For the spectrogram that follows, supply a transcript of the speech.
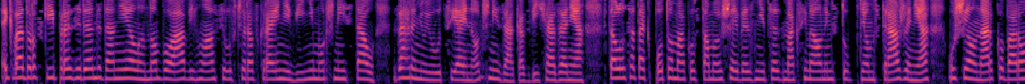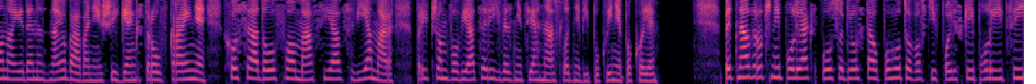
Ekvádorský prezident Daniel Noboa vyhlásil včera v krajine výnimočný stav, zahrňujúci aj nočný zákaz vychádzania. Stalo sa tak potom, ako z tamojšej väznice s maximálnym stupňom stráženia ušiel narkobarón a jeden z najobávanejších gangstrov v krajine, Jose Adolfo Macias Viamar, pričom vo viacerých väzniciach následne vypukli nepokoje. 15-ročný Poliak spôsobil stav pohotovosti v poľskej polícii,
